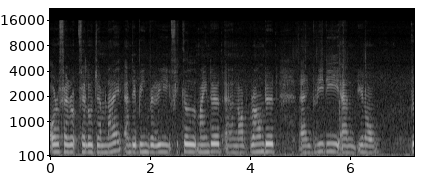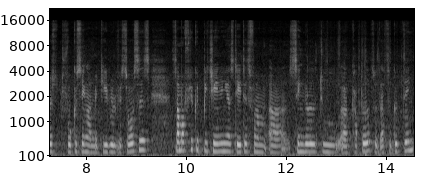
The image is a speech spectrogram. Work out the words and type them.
or a fellow, fellow Gemini and they're being very fickle minded and not grounded and greedy and you know just focusing on material resources. Some of you could be changing your status from uh, single to couple so that's a good thing.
